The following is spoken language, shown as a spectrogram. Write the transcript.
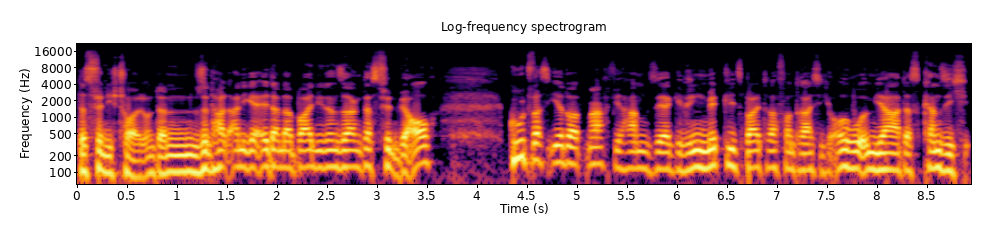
Das finde ich toll. Und dann sind halt einige Eltern dabei, die dann sagen, das finden wir auch gut, was ihr dort macht. Wir haben einen sehr geringen Mitgliedsbeitrag von 30 Euro im Jahr. Das kann sich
